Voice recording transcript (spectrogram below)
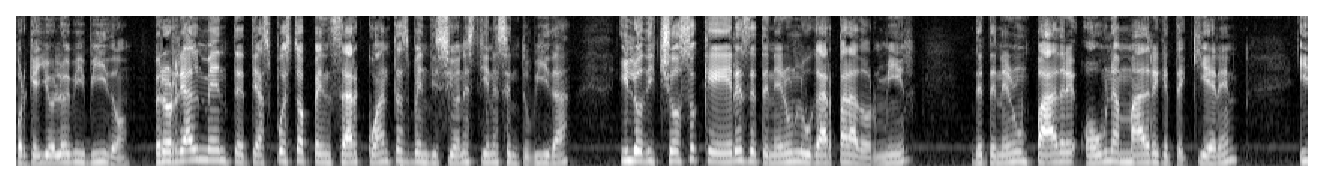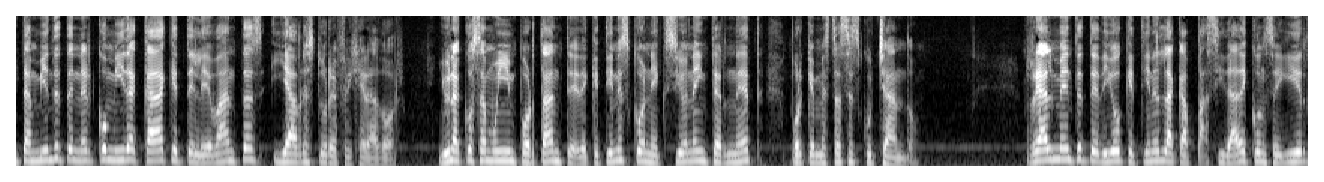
porque yo lo he vivido, pero realmente te has puesto a pensar cuántas bendiciones tienes en tu vida y lo dichoso que eres de tener un lugar para dormir, de tener un padre o una madre que te quieren y también de tener comida cada que te levantas y abres tu refrigerador. Y una cosa muy importante, de que tienes conexión a internet porque me estás escuchando. Realmente te digo que tienes la capacidad de conseguir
